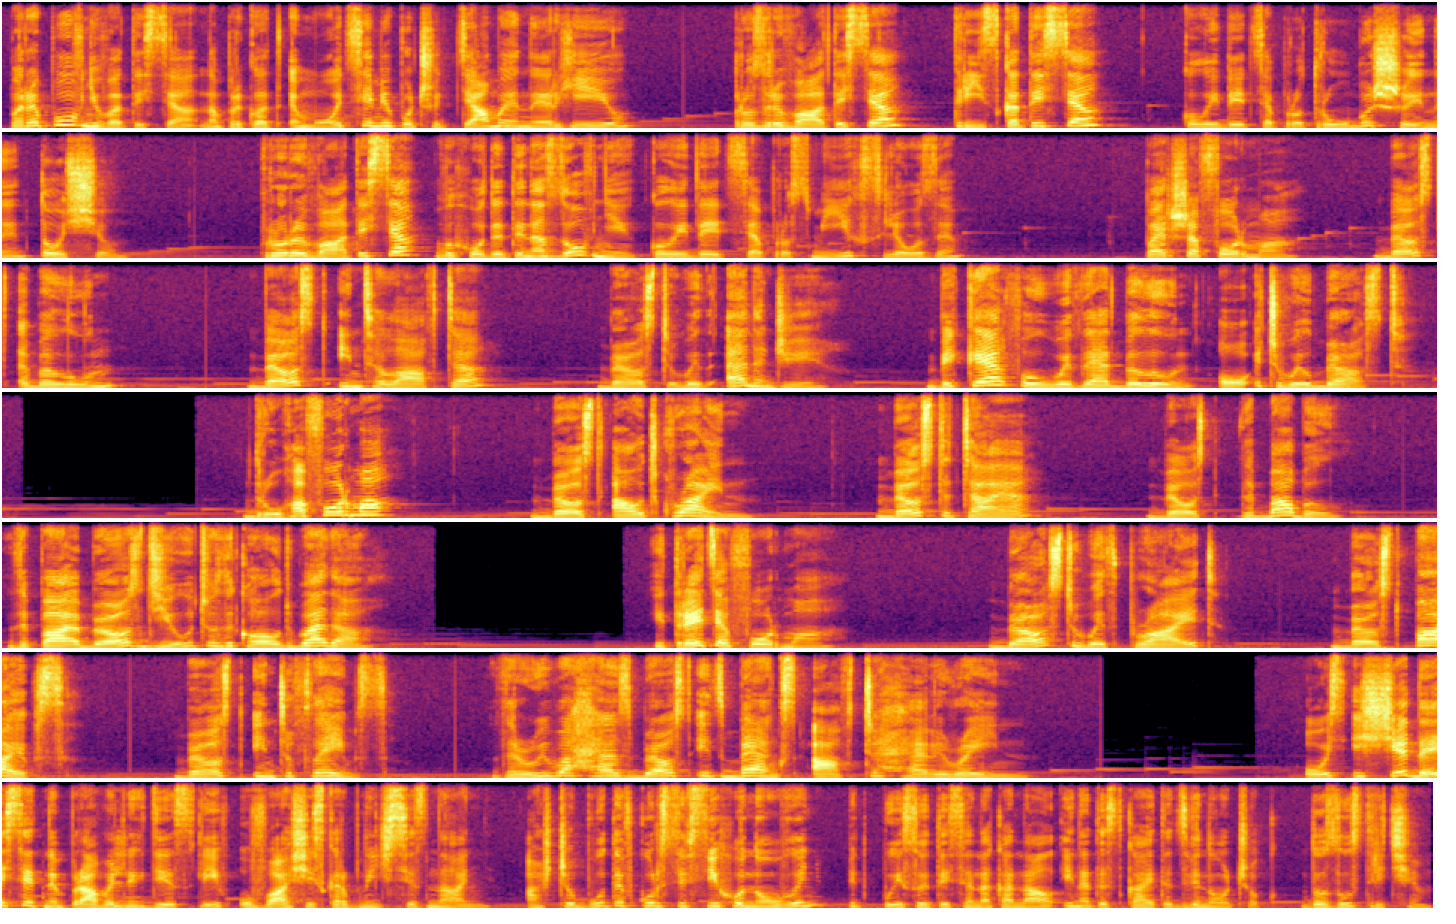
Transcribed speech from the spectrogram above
переповнюватися, наприклад, емоціями, почуттями, енергією, розриватися, тріскатися, коли йдеться про труби, шини тощо. Прориватися, виходити назовні, коли йдеться про сміх, сльози. Перша форма burst a balloon, burst into laughter, burst with energy. Be careful with that balloon or it will burst. Друга форма burst out crying, burst a tire, burst the bubble. The fire burst due to the cold weather. І третя форма burst with pride, burst pipes, burst into flames. The river has burst its banks after heavy rain. Ось іще 10 неправильних дієслів у вашій скарбничці знань. А щоб бути в курсі всіх оновлень, підписуйтеся на канал і натискайте дзвіночок. До зустрічі!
